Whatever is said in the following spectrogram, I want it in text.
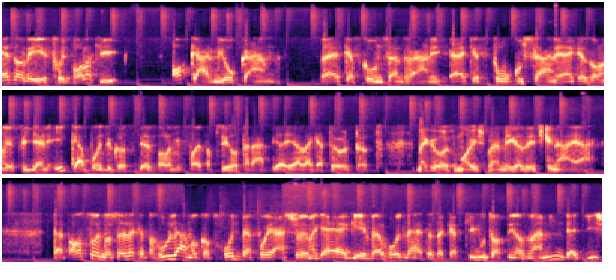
ez a rész, hogy valaki akármi okán elkezd koncentrálni, elkezd fókuszálni, elkezd valamit figyelni, inkább mondjuk azt, hogy ez valami fajta pszichoterápia jelleget öltött. Megölt ma is, mert még azért csinálják. Tehát az, hogy most ezeket a hullámokat hogy befolyásolja, meg EEG-vel hogy lehet ezeket kimutatni, az már mindegy is.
